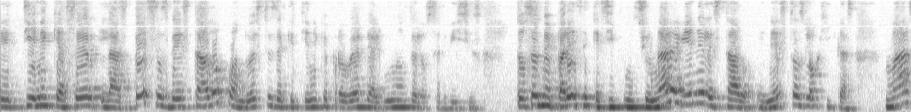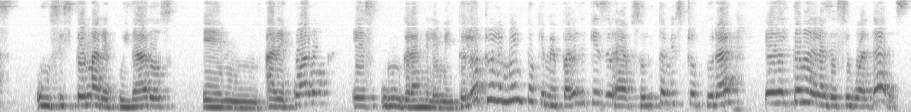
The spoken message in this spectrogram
eh, tiene que hacer las veces de Estado cuando este es el que tiene que proveer de algunos de los servicios. Entonces, me parece que si funcionara bien el Estado en estas lógicas, más un sistema de cuidados em, adecuado, es un gran elemento. El otro elemento que me parece que es absolutamente estructural es el tema de las desigualdades.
